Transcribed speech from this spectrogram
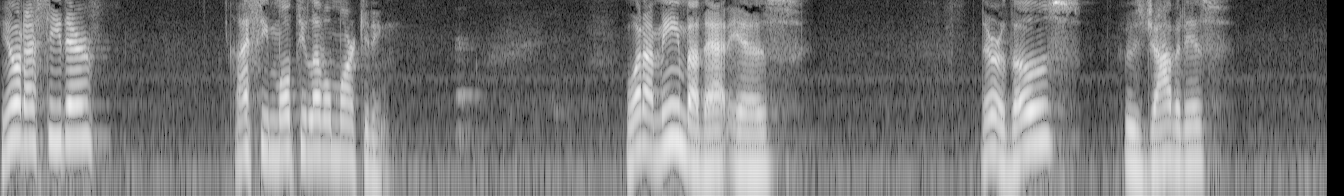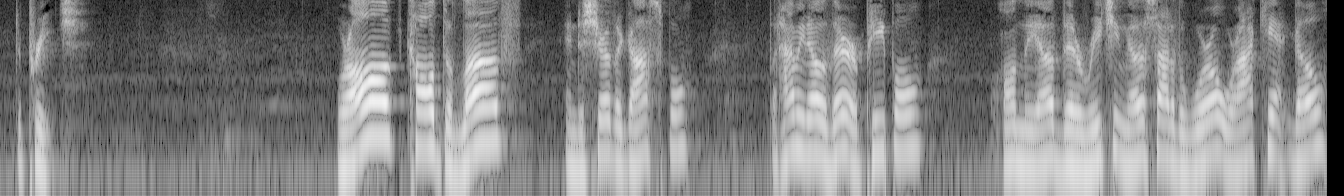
You know what I see there? I see multi level marketing. What I mean by that is there are those whose job it is to preach. We're all called to love and to share the gospel, but how many know there are people on the other that are reaching the other side of the world where I can't go,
